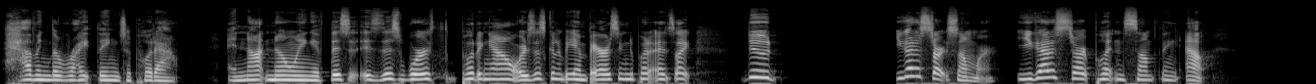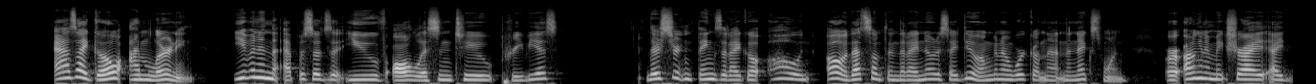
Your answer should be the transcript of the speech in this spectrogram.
having the right thing to put out and not knowing if this is this worth putting out or is this going to be embarrassing to put it's like dude you got to start somewhere. You got to start putting something out. As i go i'm learning. Even in the episodes that you've all listened to previous there's certain things that i go oh oh that's something that i notice i do. I'm going to work on that in the next one or i'm going to make sure I, I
